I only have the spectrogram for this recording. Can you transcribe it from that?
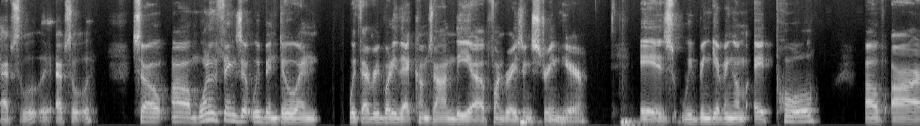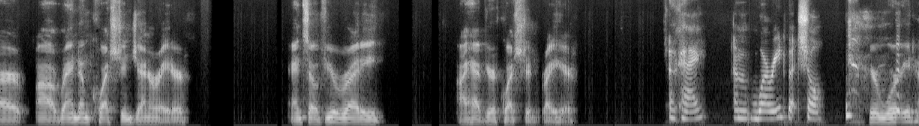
absolutely, absolutely. So um, one of the things that we've been doing with everybody that comes on the uh, fundraising stream here is we've been giving them a poll of our uh, random question generator. And so if you're ready, I have your question right here. Okay. I'm worried, but sure. You're worried?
